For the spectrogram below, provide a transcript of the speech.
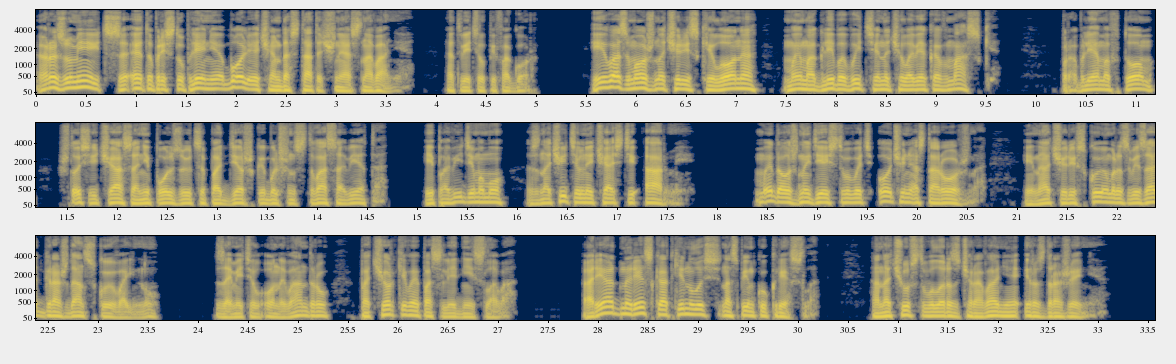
«Разумеется, это преступление более чем достаточное основание», — ответил Пифагор. «И, возможно, через Килона мы могли бы выйти на человека в маске. Проблема в том, что сейчас они пользуются поддержкой большинства Совета и, по-видимому, значительной части армии. Мы должны действовать очень осторожно, иначе рискуем развязать гражданскую войну», — заметил он Ивандру, подчеркивая последние слова. Ариадна резко откинулась на спинку кресла. Она чувствовала разочарование и раздражение.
